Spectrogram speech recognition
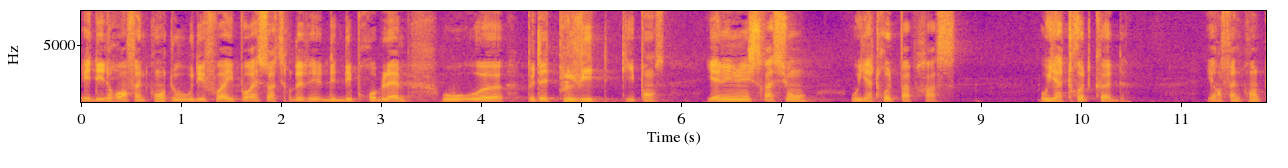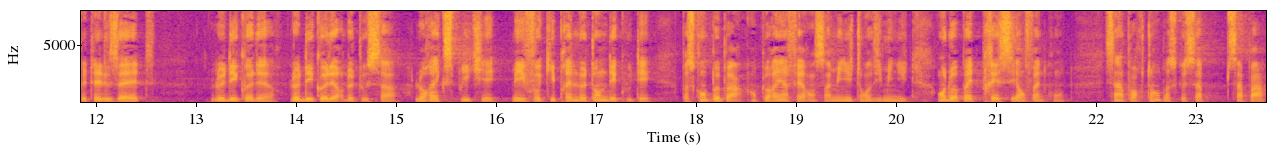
et des droits en fin de compte où des fois ils pourraient sortir de, de, de, des problèmes ou euh, peut-être plus vite qu'ils pensent. Il y a une administration où il y a trop de paperasse où il y a trop de codes. Et en fin de compte, peut-être vous êtes le décodeur, le décodeur de tout ça, leur expliquer. Mais il faut qu'ils prennent le temps d'écouter. Parce qu'on peut pas, on peut rien faire en cinq minutes, en dix minutes. On ne doit pas être pressé en fin de compte. C'est important parce que ça, ça part,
